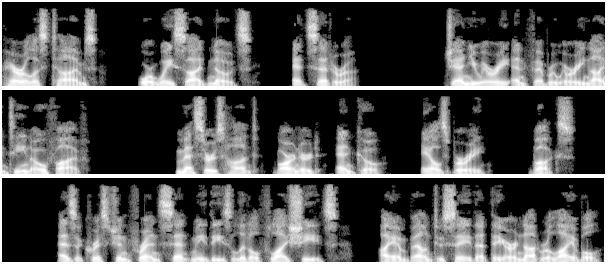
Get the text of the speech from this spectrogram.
Perilous Times, or Wayside Notes, etc. January and February 1905. Messrs. Hunt, Barnard, and Co., Aylesbury, Bucks. As a Christian friend sent me these little fly sheets, I am bound to say that they are not reliable,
